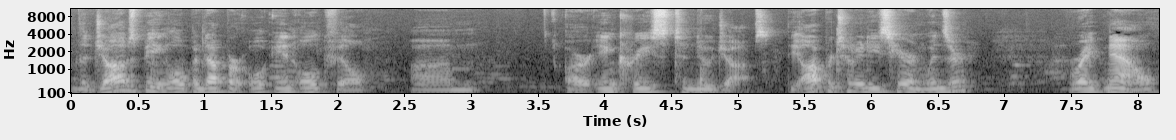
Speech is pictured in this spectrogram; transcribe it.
The jobs being opened up are in Oakville um, are increased to new jobs. The opportunities here in Windsor, right now,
